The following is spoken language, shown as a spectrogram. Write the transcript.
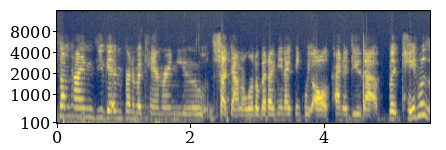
sometimes you get in front of a camera and you shut down a little bit. I mean, I think we all kind of do that. But Kade was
